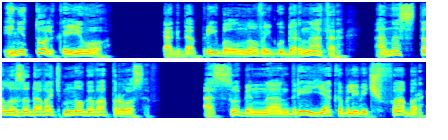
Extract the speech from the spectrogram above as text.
И не только его. Когда прибыл новый губернатор, она стала задавать много вопросов. Особенно Андрей Яковлевич Фабр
